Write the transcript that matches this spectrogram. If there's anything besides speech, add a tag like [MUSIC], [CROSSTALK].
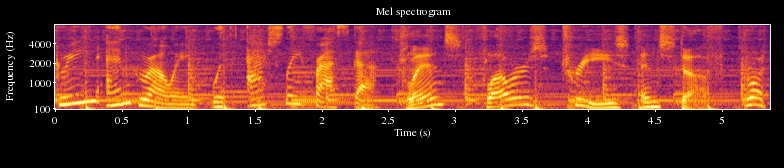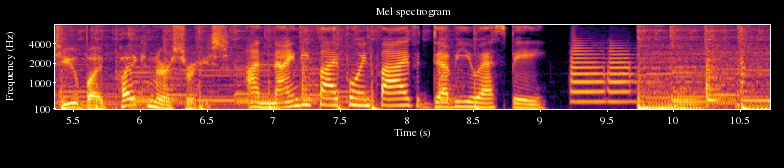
Green and Growing with Ashley Frasca Plants, flowers, trees, and stuff. Brought to you by Pike Nurseries. on 95.5 WSB.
